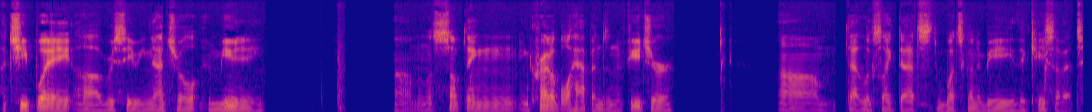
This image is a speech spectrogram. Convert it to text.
a cheap way of receiving natural immunity um, unless something incredible happens in the future, um, that looks like that's what's going to be the case of it.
